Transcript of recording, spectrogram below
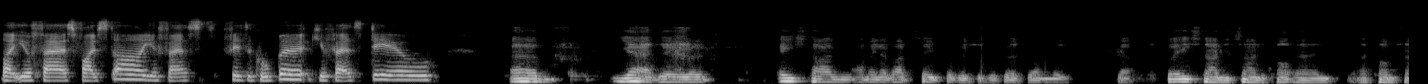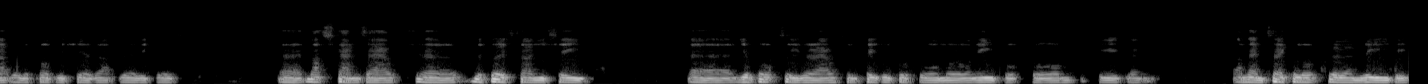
like your first five star, your first physical book, your first deal. Um, yeah, there each time. I mean, I've had two publishers. The first one was yeah, but each time you signed a, uh, a contract with a publisher, that really does uh, that stands out. Uh, the first time you see uh, your book's either out in physical form or on ebook form, and then take a look through and read it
